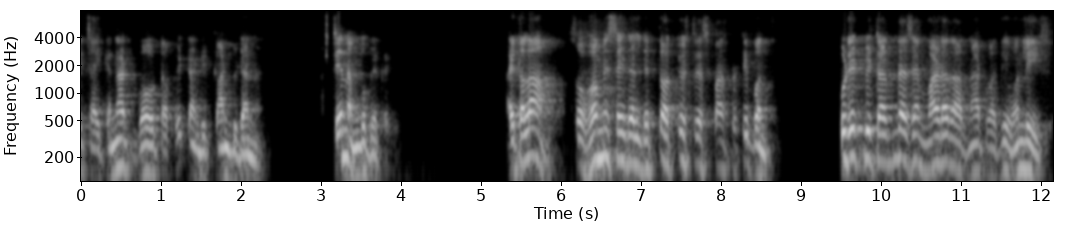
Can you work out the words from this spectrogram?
which I cannot go out of it and it can't be done ಅಷ್ಟೇ ನಮಗೂ ಬೇಕಾಗಿದೆ. ಆಯ್ತಲ್ಲ? So homicidal death accused responsibility ಬಂತು. Could it be turn as a murder or not was the only issue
